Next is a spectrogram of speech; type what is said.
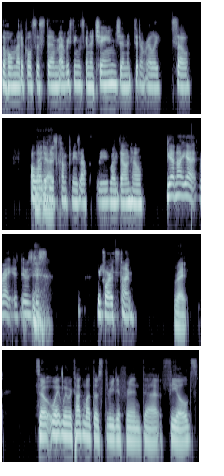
the whole medical system. Everything's going to change. And it didn't really. So a not lot yet. of these companies actually went downhill. Yeah, not yet. Right. It, it was just before its time. Right. So when, when we're talking about those three different uh, fields,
